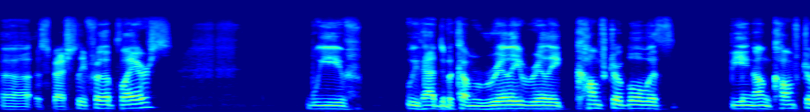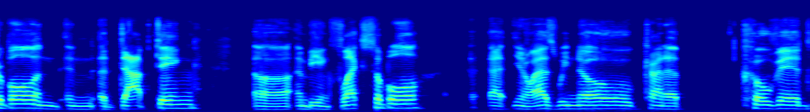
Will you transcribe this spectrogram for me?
uh, especially for the players. We've we've had to become really really comfortable with being uncomfortable and and adapting uh, and being flexible. At you know, as we know, kind of COVID,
